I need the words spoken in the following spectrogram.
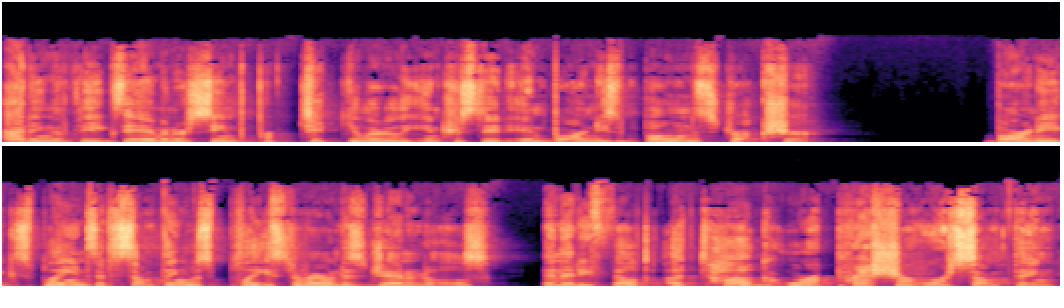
adding that the examiner seemed particularly interested in Barney's bone structure. Barney explains that something was placed around his genitals and that he felt a tug or a pressure or something,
